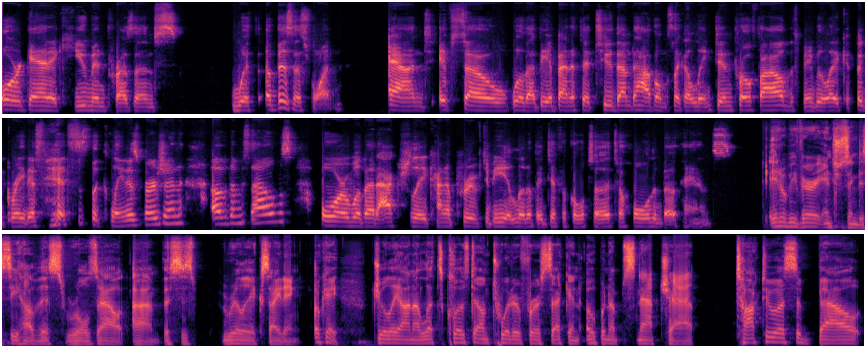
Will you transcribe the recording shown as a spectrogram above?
organic human presence with a business one? And if so, will that be a benefit to them to have almost like a LinkedIn profile that's maybe like the greatest hits, the cleanest version of themselves? Or will that actually kind of prove to be a little bit difficult to, to hold in both hands? It'll be very interesting to see how this rolls out. Um, this is really exciting. Okay, Juliana, let's close down Twitter for a second, open up Snapchat. Talk to us about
